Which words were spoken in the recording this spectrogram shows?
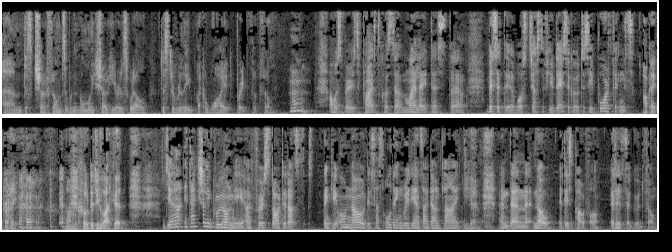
um, just show films that wouldn't normally show here as well, just a really like a wide breadth of film. Mm. I was very surprised because uh, my latest uh, visit there was just a few days ago to see Poor Things. Okay, great. oh, cool. Did you like it? Yeah, it actually grew on me. I first started out thinking, oh no, this has all the ingredients I don't like. Yeah. And then, no, it is powerful. It he, is a good film.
